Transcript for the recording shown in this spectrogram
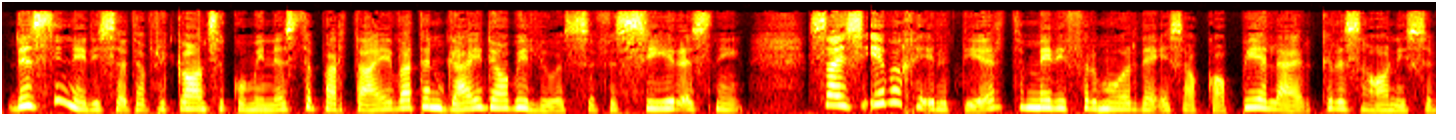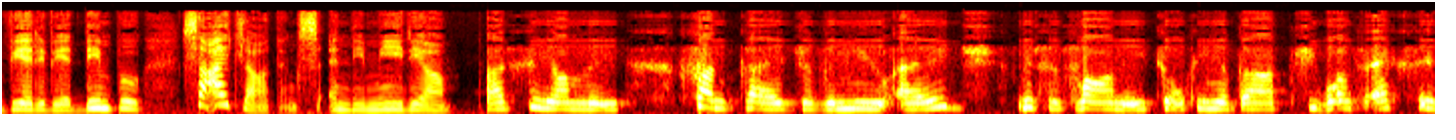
Dis nie net die Suid-Afrikaanse Kommuniste Party wat in Gay Dabiloos se versuur is nie. Sy is ewig geïrriteerd met die vermoorde SAKP-leier Chris Hani se weduwee Dimpo se uitlatings in die media. I see on the front page of the New Age, Mrs. Hani talking about she wants access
